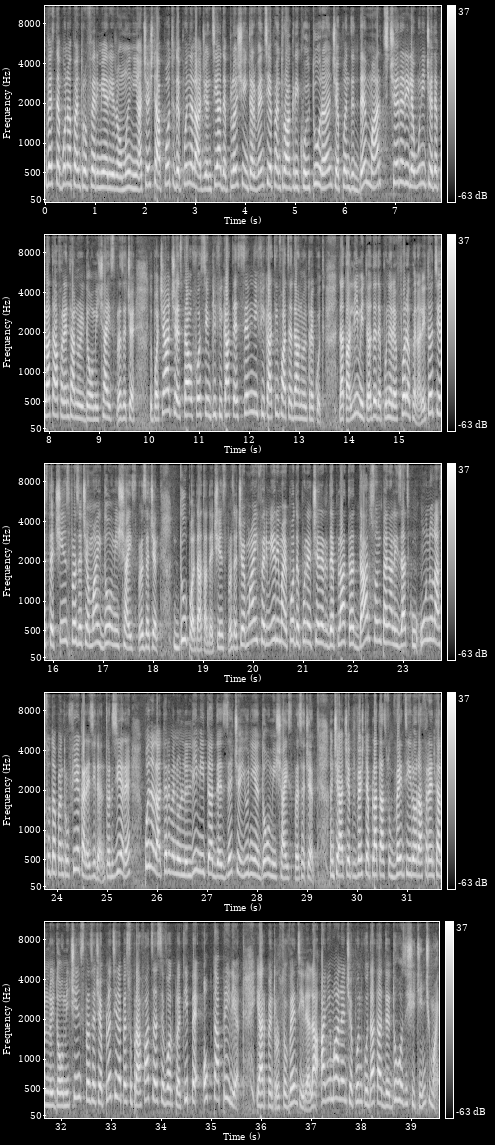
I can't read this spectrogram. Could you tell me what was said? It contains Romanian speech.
Veste bună pentru fermierii români. Aceștia pot depune la Agenția de Plăți și Intervenție pentru Agricultură, începând de marți, cererile unice de plată aferente anului 2016, după ce acestea au fost simplificate semnificativ față de anul trecut. Data limită de depunere fără penalități este 15 mai 2016. După data de 15 mai, fermierii mai pot depune cereri de plată, dar sunt penalizați cu 1% pentru fiecare zi de întârziere, până la termenul limită de 10 iunie 2016. În ceea ce privește plata subvențiilor aferente anului 2015, plățile pe suprafață se vor plăti pe 8 aprilie, iar pentru subvențiile la animale începând cu data de 25 mai.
